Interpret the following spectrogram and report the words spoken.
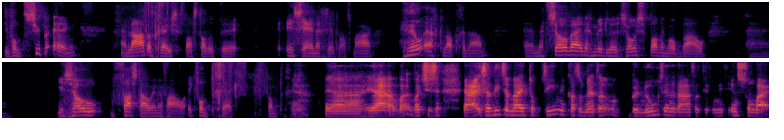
die vond het super eng. En later begreep ze pas dat het eh, in scène gezet was. Maar heel erg knap gedaan. Eh, met zo weinig middelen, zo'n spanning opbouw. Je zo vasthouden in een verhaal. Ik vond het gek. Vond het gek. Ja, ja, wa- wat je zegt. Ja, hij staat niet in mijn top 10. Ik had hem net al benoemd, inderdaad, dat hij er niet in stond. Maar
